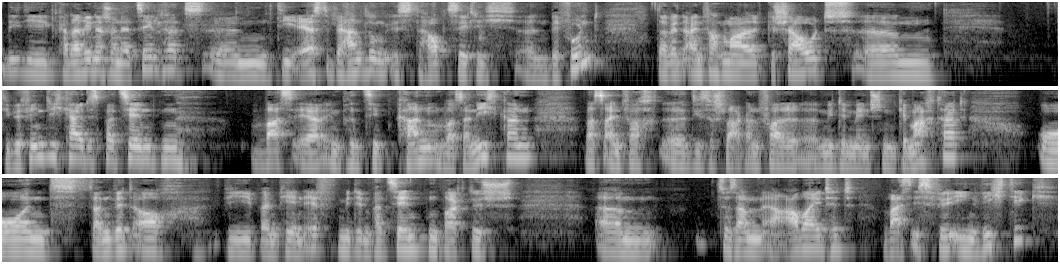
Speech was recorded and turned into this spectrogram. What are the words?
wie die Katharina schon erzählt hat, ähm, die erste Behandlung ist hauptsächlich ein Befund. Da wird einfach mal geschaut, ähm, die Befindlichkeit des Patienten, was er im Prinzip kann und was er nicht kann, was einfach äh, dieser Schlaganfall äh, mit dem Menschen gemacht hat. Und dann wird auch, wie beim PNF, mit dem Patienten praktisch ähm, zusammen erarbeitet, was ist für ihn wichtig,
